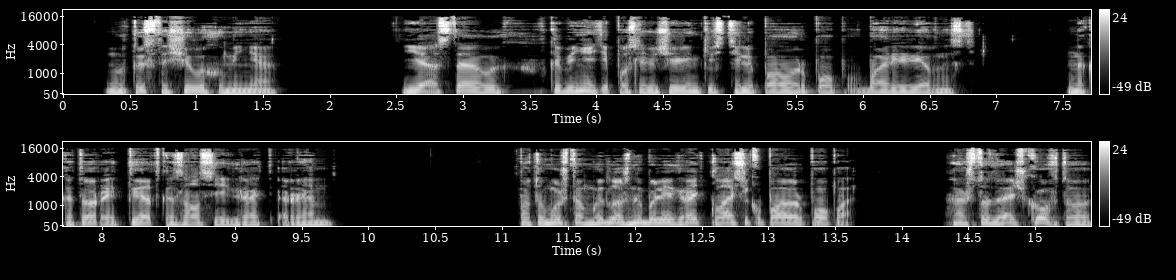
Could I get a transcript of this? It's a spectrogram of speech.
— «но ты стащил их у меня. Я оставил их в кабинете после вечеринки в стиле Pop в баре «Ревность» на которой ты отказался играть Рэм. Потому что мы должны были играть классику пауэрпопа. А что до очков, то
